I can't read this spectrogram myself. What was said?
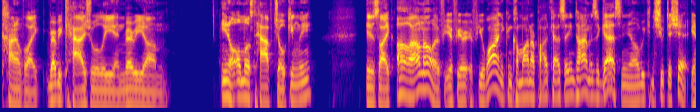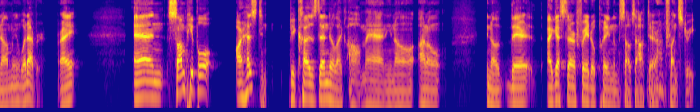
kind of like very casually and very, um, you know, almost half jokingly is like, oh, I don't know if you, if you're, if you want, you can come on our podcast anytime as a guest and, you know, we can shoot the shit, you know, I mean, whatever. Right. And some people are hesitant because then they're like, oh man, you know, I don't, you know, they're, I guess they're afraid of putting themselves out there on Front Street.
